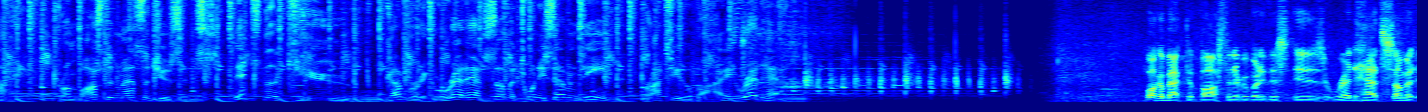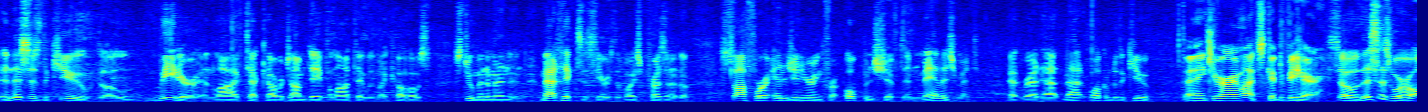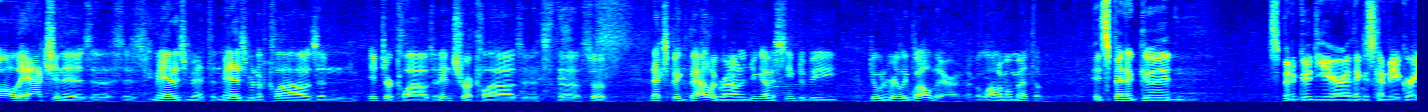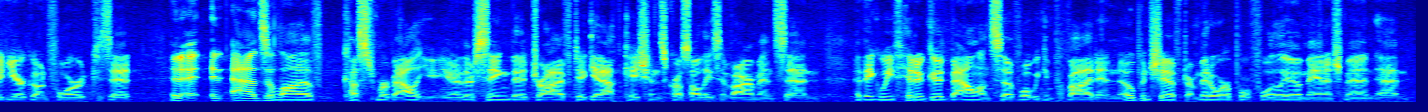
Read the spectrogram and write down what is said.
Live from Boston, Massachusetts, it's theCUBE, covering Red Hat Summit 2017. Brought to you by Red Hat. Welcome back to Boston, everybody. This is Red Hat Summit, and this is theCUBE, the leader in live tech coverage. I'm Dave Vellante with my co-host Stu Miniman, and Matt Hicks is here as the Vice President of Software Engineering for OpenShift and Management at Red Hat. Matt, welcome to theCUBE. Thank you very much, good to be here. So this is where all the action is, and this is management, and management of clouds, and interclouds, and intra-clouds, and it's the sort of next big battleground, and you guys seem to be doing really well there, have a lot of momentum. It's been a good, it's been a good year. I think it's going to be a great year going forward, because it, it, it adds a lot of customer value. You know, they're seeing the drive to get applications across all these environments, and I think we've hit a good balance of what we can provide in OpenShift, our middleware portfolio management, and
